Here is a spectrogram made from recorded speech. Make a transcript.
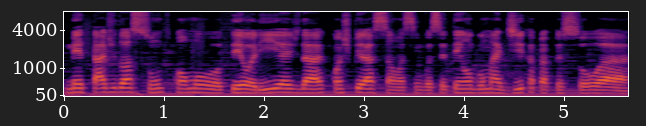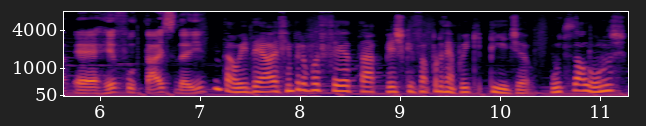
metade do assunto como teorias da conspiração, assim, você tem alguma dica pra pessoa é, refutar isso daí? Então, o ideal é sempre você estar pesquisando, por exemplo, Wikipedia. Muitos alunos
